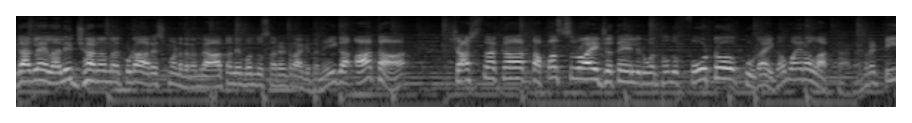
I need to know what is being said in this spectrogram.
ಈಗಾಗಲೇ ಲಲಿತ್ ಝಾನನ್ನು ಕೂಡ ಅರೆಸ್ಟ್ ಮಾಡಿದ್ದಾರೆ. ಅಂದರೆ ಆತನೇ ಬಂದು ಸರೆಂಡರ್ ಆಗಿದ್ದಾನೆ. ಈಗ ಆತ ಶಾಸಕ ತಪಸ್ ರಾಯ್ ಜೊತೆಯಲ್ಲಿರುವಂಥ ಒಂದು ಫೋಟೋ ಕೂಡ ಈಗ ವೈರಲ್ ಆಗ್ತಾ ಇದೆ. ಅಂದರೆ ಟಿ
